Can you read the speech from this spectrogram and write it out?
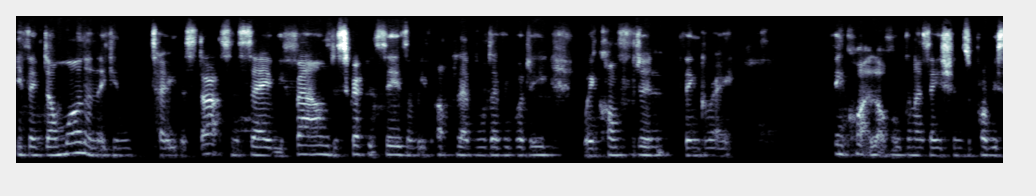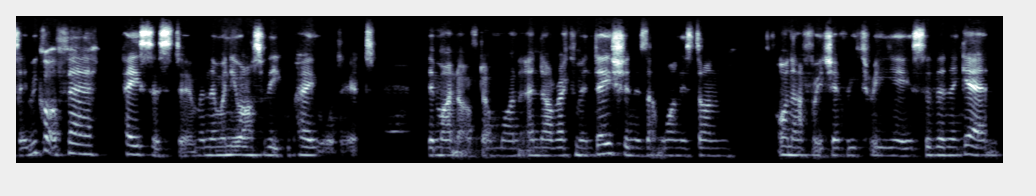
If they've done one and they can tell you the stats and say, we found discrepancies and we've up leveled everybody, we're confident, then great. I think quite a lot of organizations will probably say, we've got a fair pay system. And then when you ask for the equal pay audit, they might not have done one. And our recommendation is that one is done on average every three years. So then again,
